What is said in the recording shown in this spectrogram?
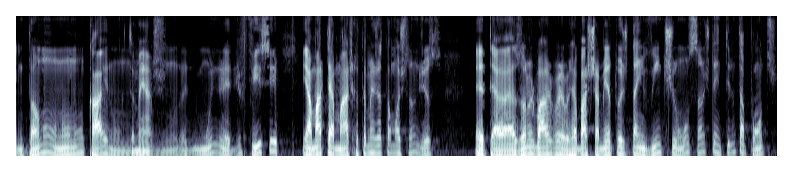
Então não, não, não cai. Não, Também acho. não- é, muito, é difícil e a matemática também já está mostrando disso. É, a zona de ba- rebaixamento hoje está em 21, o Santos tem 30 pontos.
